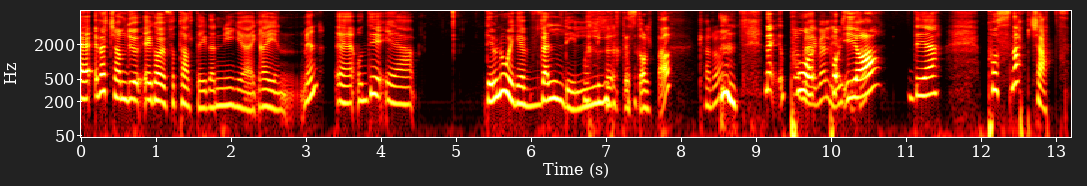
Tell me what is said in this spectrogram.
jeg, jeg vet ikke om du Jeg har jo fortalt deg den nye greien min, eh, og det er Det er jo noe jeg er veldig lite stolt av. Hva da? Nei, på, ble jeg veldig på usikker. Ja, det På Snapchat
